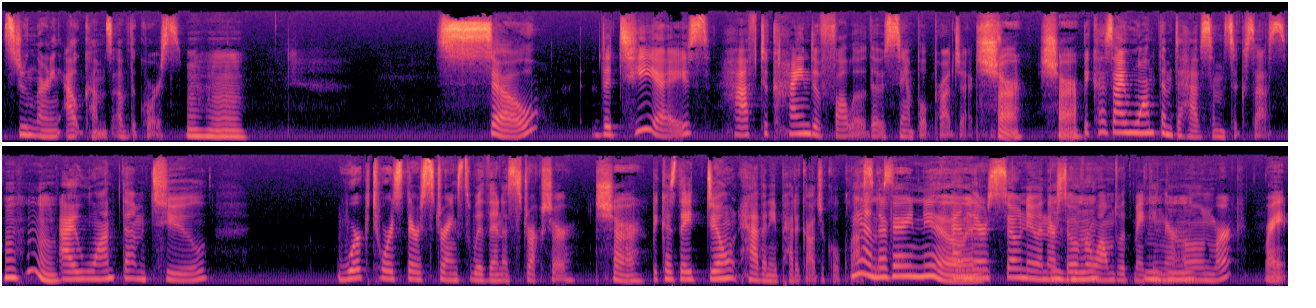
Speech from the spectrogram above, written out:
student learning outcomes of the course. Mm-hmm. So the TAs have to kind of follow those sample projects Sure. Sure. because I want them to have some success. Mm-hmm. I want them to work towards their strengths within a structure Sure. because they don't have any pedagogical classes. Yeah, and they're very new. and they're so new and they're so mm-hmm. overwhelmed with making their own work right.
